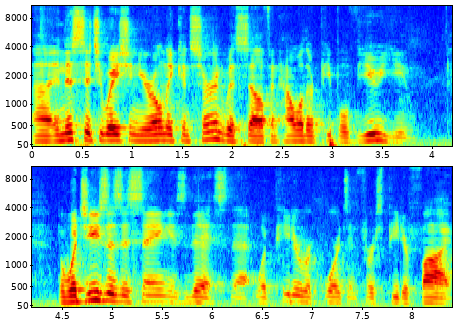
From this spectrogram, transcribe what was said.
Uh, in this situation, you're only concerned with self and how other people view you. But what Jesus is saying is this that what Peter records in 1 Peter 5,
